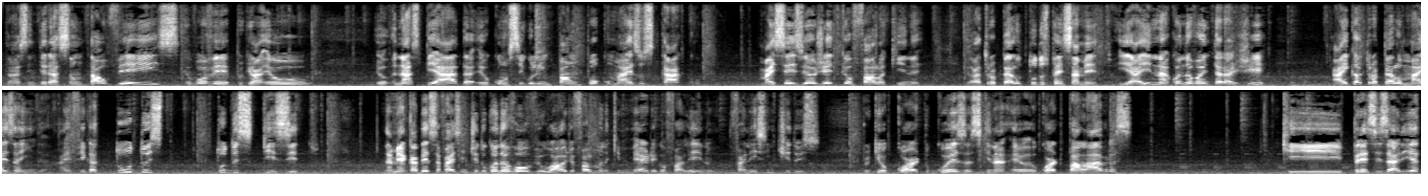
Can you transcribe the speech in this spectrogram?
Então essa interação talvez eu vou ver, porque eu, eu nas piadas eu consigo limpar um pouco mais os cacos. Mas vocês veem o jeito que eu falo aqui, né? Eu atropelo tudo os pensamentos. E aí na, quando eu vou interagir, aí que eu atropelo mais ainda. Aí fica tudo tudo esquisito. Na minha cabeça faz sentido quando eu vou ouvir o áudio, eu falo, mano, que merda que eu falei, não faz nem sentido isso. Porque eu corto coisas que na, eu corto palavras que precisaria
